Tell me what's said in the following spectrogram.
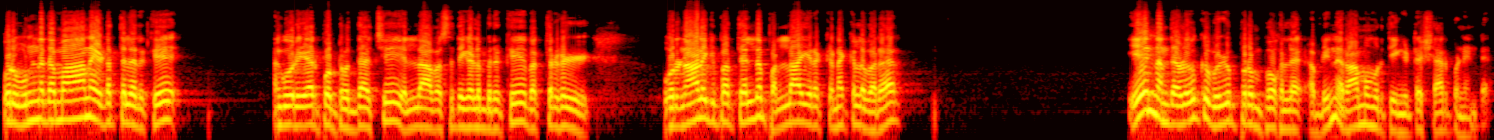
ஒரு உன்னதமான இடத்துல இருக்கு? அங்க ஒரு ஏர்போர்ட் வந்தாச்சு எல்லா வசதிகளும் இருக்கு. பக்தர்கள் ஒரு நாளைக்கு பார்த்தேன்னா பல்லாயிரக்கணக்கில் வரார். ஏன் அந்த அளவுக்கு விழுப்புரம் போகல அப்படின்னு ராமமூர்த்தி என்கிட்ட ஷேர் பண்ணிட்டேன்.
